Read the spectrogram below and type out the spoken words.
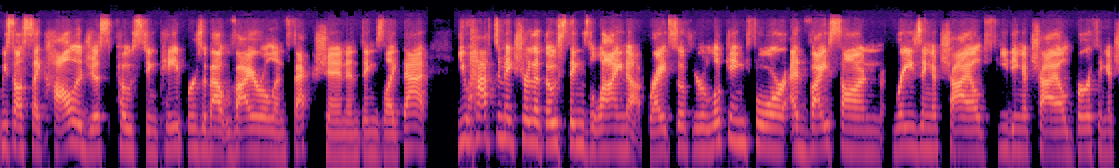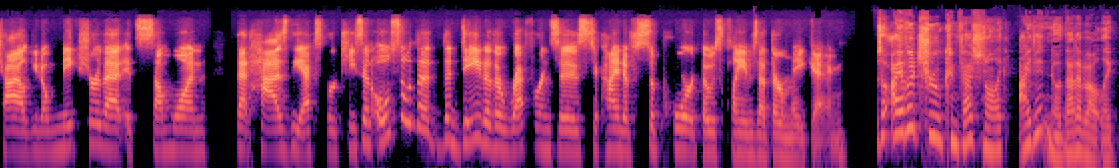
We saw psychologists posting papers about viral infection and things like that you have to make sure that those things line up, right? So if you're looking for advice on raising a child, feeding a child, birthing a child, you know, make sure that it's someone that has the expertise and also the the data, the references to kind of support those claims that they're making. So I have a true confessional. Like I didn't know that about like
